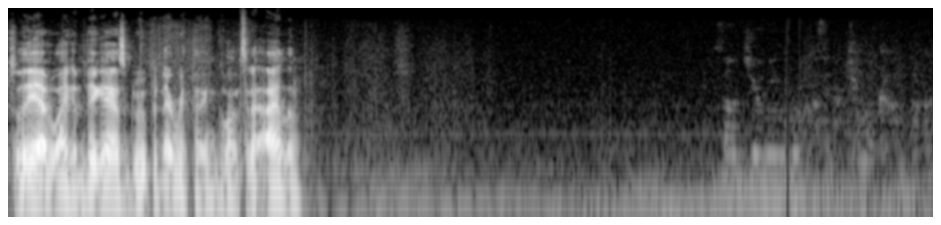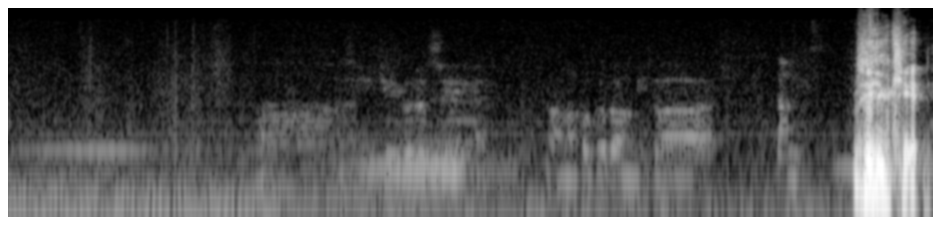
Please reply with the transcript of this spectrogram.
So they have like a big ass group and everything going to the island. you can't.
